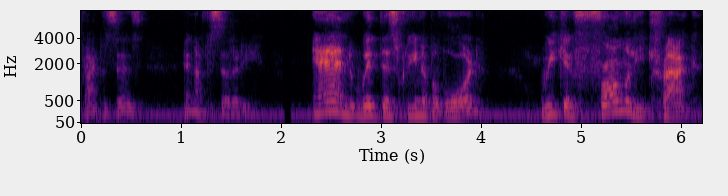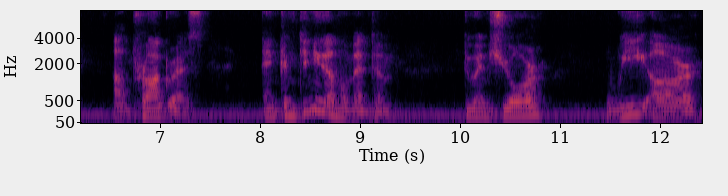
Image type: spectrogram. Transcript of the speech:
practices in our facility. And with this Green Up Award, we can formally track our progress and continue our momentum to ensure we are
